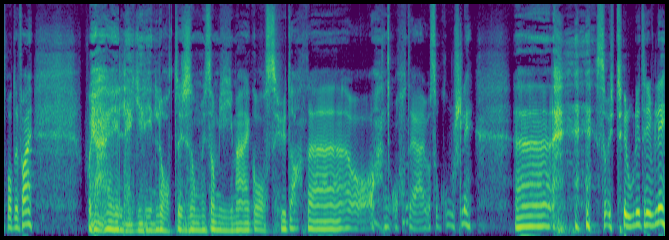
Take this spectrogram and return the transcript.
Spotify. Hvor jeg legger inn låter som, som gir meg gåsehud. Det, å, å, det er jo så koselig. Eh, så utrolig trivelig.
